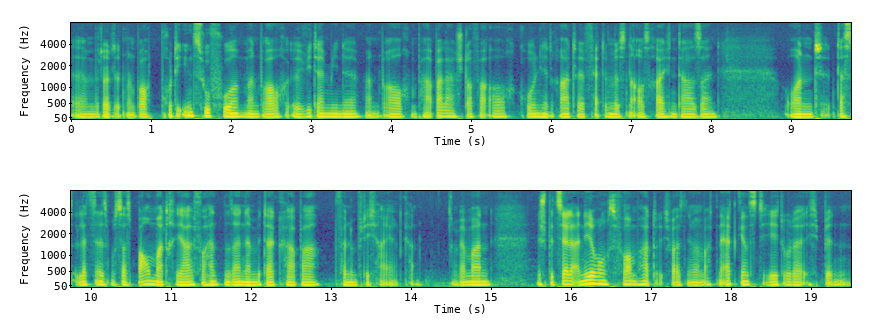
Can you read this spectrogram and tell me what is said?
Ähm, bedeutet, man braucht Proteinzufuhr, man braucht äh, Vitamine, man braucht ein paar Ballaststoffe auch, Kohlenhydrate, Fette müssen ausreichend da sein. Und das letzten Endes muss das Baumaterial vorhanden sein, damit der Körper vernünftig heilen kann. Wenn man eine spezielle Ernährungsform hat, ich weiß nicht, man macht eine Atkins-Diät oder ich bin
